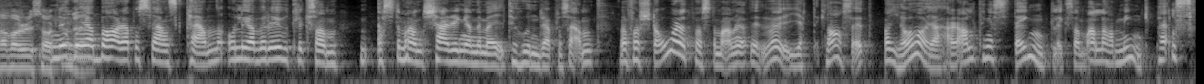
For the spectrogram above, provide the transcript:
Vad var det du saknade? Nu går jag bara på Svensk Tenn och lever ut liksom Östermalmskärringen i mig till 100%. Men första året på Östermalm, det var ju jätteknasigt. Vad gör jag här? Allting är stängt liksom. Alla har minkpäls.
